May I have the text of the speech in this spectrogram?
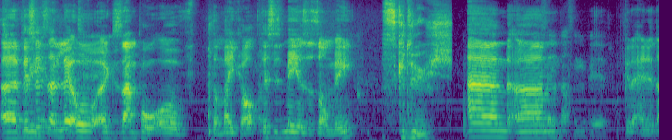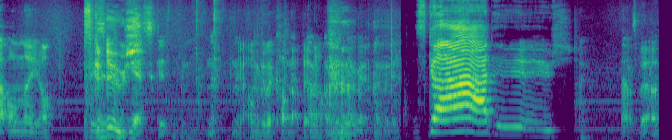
Uh, this is a little good. example of the makeup. This is me as a zombie. Skadoosh. And um, nothing, nothing beard. I'm gonna edit that on later. Skadoosh. Yes, good. No, no. Yeah, I'm gonna cut that bit I'm, now. I'm gonna, I'm gonna, I'm gonna. Skadoosh. That was better.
